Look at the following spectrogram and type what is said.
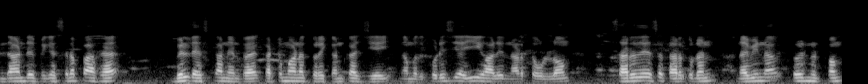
இந்த ஆண்டு மிக சிறப்பாக பில்ட் எஸ்கான் என்ற கட்டுமானத்துறை கண்காட்சியை நமது கொடிசியா இ e ஹாலில் நடத்த உள்ளோம். சர்வதேச தரத்துடன் நவீன தொழில்நுட்பம்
